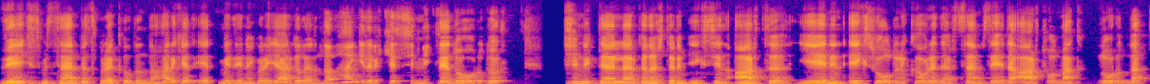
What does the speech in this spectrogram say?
Z cismi serbest bırakıldığında hareket etmediğine göre yargılarından hangileri kesinlikle doğrudur? Şimdi değerli arkadaşlarım X'in artı, Y'nin eksi olduğunu kabul edersem Z de artı olmak zorunda.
